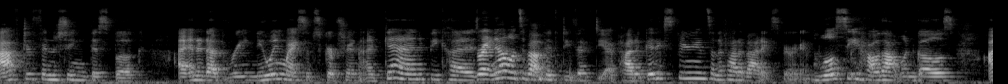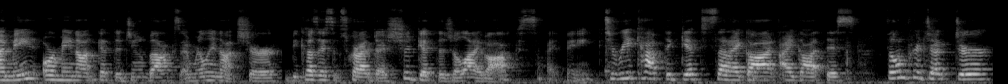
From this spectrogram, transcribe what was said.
after finishing this book, I ended up renewing my subscription again because right now it's about 50-50. I've had a good experience and I've had a bad experience. We'll see how that one goes. I may or may not get the June box. I'm really not sure. Because I subscribed, I should get the July box, I think. To recap the gifts that I got, I got this film projector,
